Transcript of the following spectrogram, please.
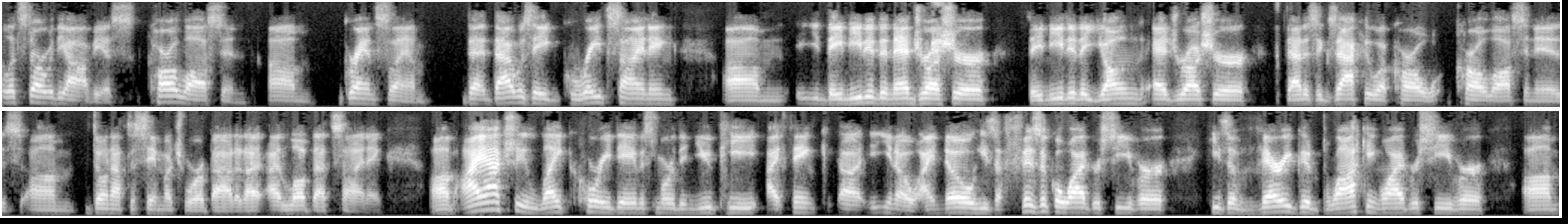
let's start with the obvious. Carl Lawson, um, Grand Slam. That that was a great signing. Um, they needed an edge rusher. They needed a young edge rusher. That is exactly what Carl Carl Lawson is. Um, don't have to say much more about it. I, I love that signing. Um, I actually like Corey Davis more than you, Pete. I think, uh, you know, I know he's a physical wide receiver. He's a very good blocking wide receiver. Um,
